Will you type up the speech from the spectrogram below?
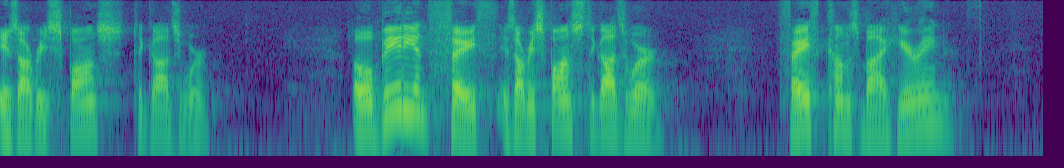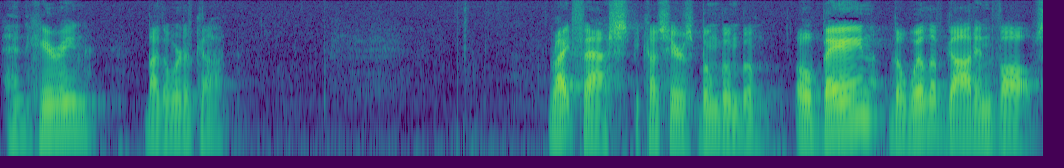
is our response to God's word. Obedient faith is our response to God's word. Faith comes by hearing, and hearing by the word of God. Write fast because here's boom, boom, boom. Obeying the will of God involves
